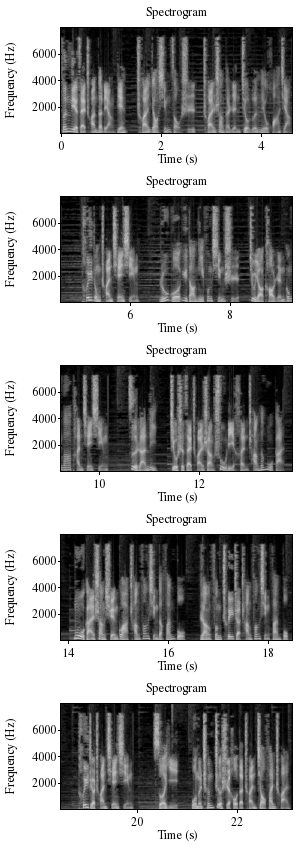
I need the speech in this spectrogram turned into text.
分列在船的两边。船要行走时，船上的人就轮流划桨，推动船前行。如果遇到逆风行驶，就要靠人工拉弹前行。自然力就是在船上竖立很长的木杆，木杆上悬挂长方形的帆布，让风吹着长方形帆布，推着船前行。所以，我们称这时候的船叫帆船。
